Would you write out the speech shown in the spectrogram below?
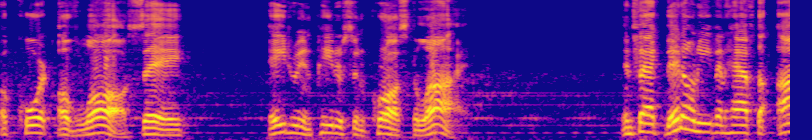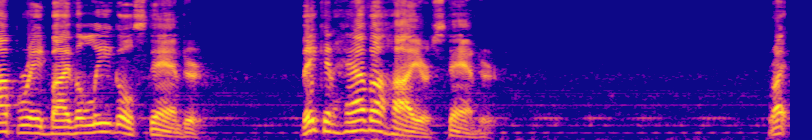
a court of law say Adrian Peterson crossed the line. In fact, they don't even have to operate by the legal standard. They can have a higher standard. Right?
